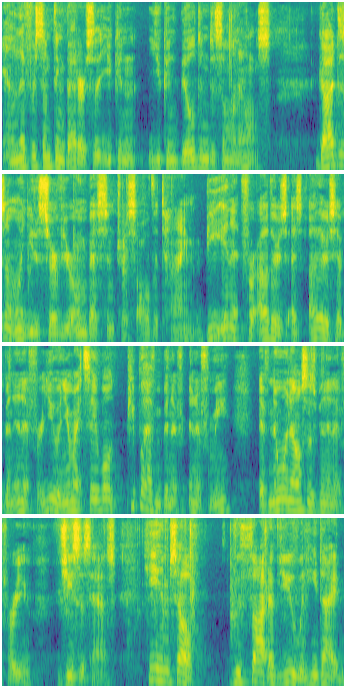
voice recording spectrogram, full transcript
and live for something better so that you can you can build into someone else. God doesn't want you to serve your own best interests all the time. Be in it for others as others have been in it for you. And you might say, well, people haven't been in it for me. If no one else has been in it for you, Jesus has. He himself, who thought of you when he died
